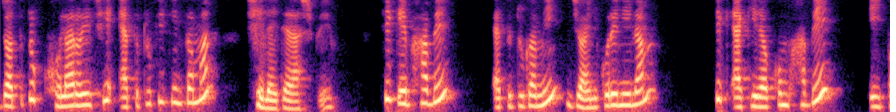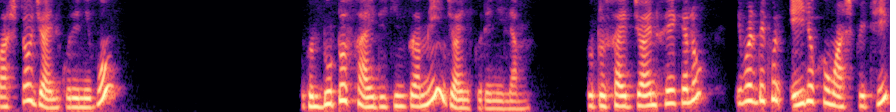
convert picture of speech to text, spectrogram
যতটুকু খোলা রয়েছে এতটুকুই কিন্তু আমার সেলাইটার আসবে। ঠিক এভাবে এতটুকু আমি জয়েন করে নিলাম। ঠিক একই রকম ভাবে এই পাশটাও জয়েন করে নেব। দেখুন, দুটো সাইডই কিন্তু আমি জয়েন করে নিলাম। দুটো সাইড জয়েন হয়ে গেল। এবার দেখুন এই রকম আসবে ঠিক।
